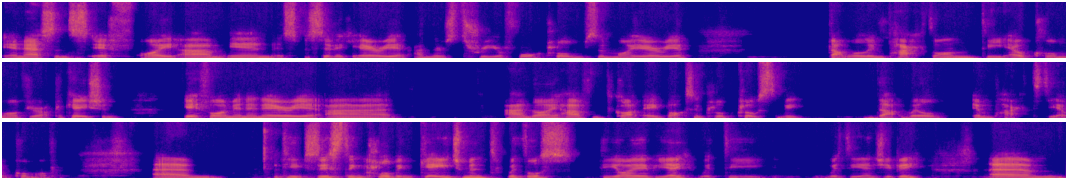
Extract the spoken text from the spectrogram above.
in essence, if I am in a specific area and there's three or four clubs in my area, that will impact on the outcome of your application. If I'm in an area uh, and I haven't got a boxing club close to me, that will impact the outcome of it. Um, the existing club engagement with us, the IABA, with the with the NGB, um,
